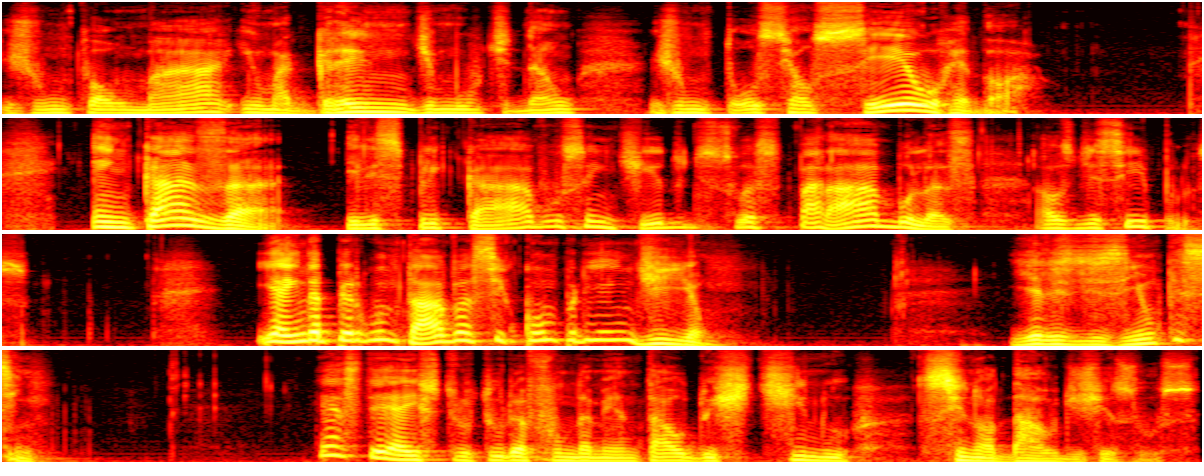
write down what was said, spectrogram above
junto ao mar e uma grande multidão juntou-se ao seu redor. Em casa, ele explicava o sentido de suas parábolas aos discípulos. E ainda perguntava se compreendiam. E eles diziam que sim. Esta é a estrutura fundamental do estilo sinodal de Jesus.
